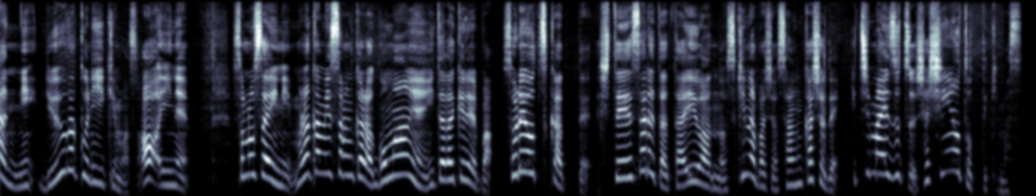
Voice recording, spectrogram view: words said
湾に留学に行きます。あいいね。その際に村上さんから5万円いただければそれを使って指定された台湾の好きな場所3カ所で1枚ずつ写真を撮ってきます。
